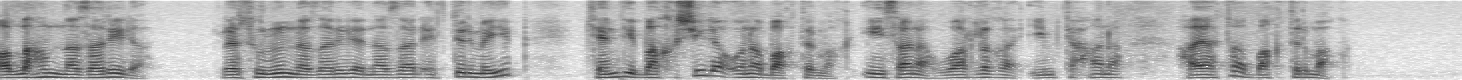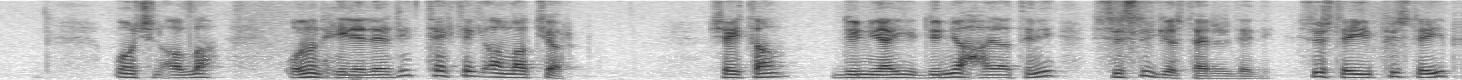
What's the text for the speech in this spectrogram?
Allah'ın nazarıyla, Resul'ün nazarıyla nazar ettirmeyip, kendi bakışıyla ona baktırmak. İnsana, varlığa, imtihana, hayata baktırmak. Onun için Allah onun hilelerini tek tek anlatıyor. Şeytan dünyayı, dünya hayatını süslü gösterir dedi. Süsleyip püsleyip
